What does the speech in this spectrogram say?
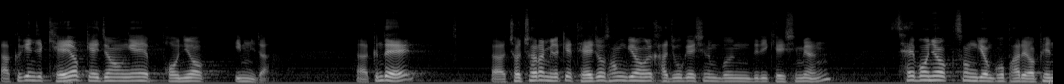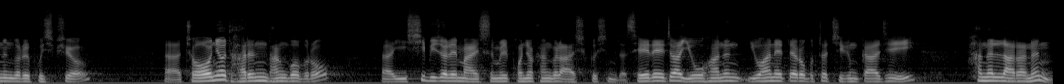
아, 그게 이제 개혁 개정의 번역입니다. 아, 근데 아, 저처럼 이렇게 대조 성경을 가지고 계시는 분들이 계시면 새 번역 성경 그 바로 옆에 있는 것을 보십시오. 아, 전혀 다른 방법으로 아, 이 12절의 말씀을 번역한 걸 아실 것입니다. 세례자 요한은 요한의 때로부터 지금까지 하늘나라는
